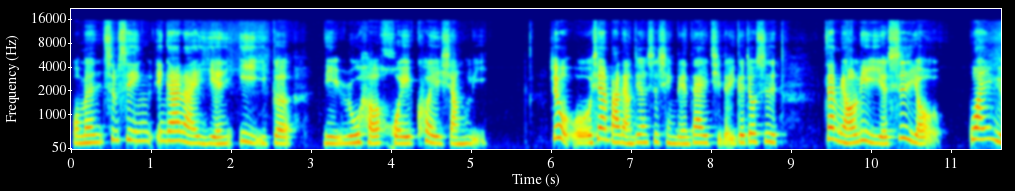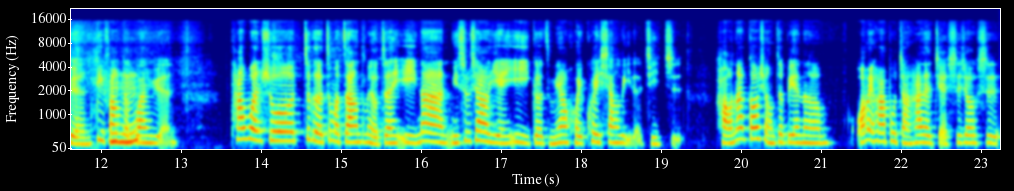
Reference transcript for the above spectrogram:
我们是不是应应该来研议一个你如何回馈乡里？所以，我我现在把两件事情连在一起的一个，就是在苗栗也是有官员，地方的官员，嗯、他问说这个这么脏，这么有争议，那你是不是要演绎一个怎么样回馈乡里的机制？好，那高雄这边呢？王美花部长他的解释就是，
